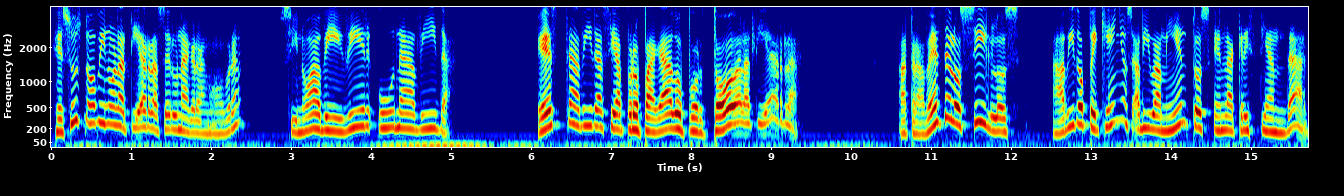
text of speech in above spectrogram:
Jesús no vino a la tierra a hacer una gran obra, sino a vivir una vida. Esta vida se ha propagado por toda la tierra. A través de los siglos, ha habido pequeños avivamientos en la cristiandad,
